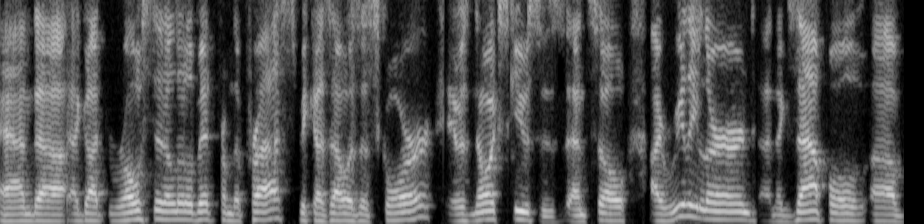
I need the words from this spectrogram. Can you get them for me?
And uh, I got roasted a little bit from the press because I was a scorer. It was no excuses. And so I really learned an example of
